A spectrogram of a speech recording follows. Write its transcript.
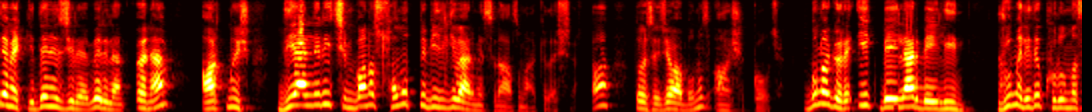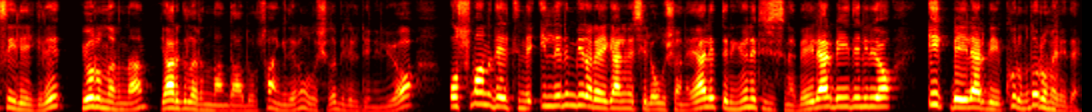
Demek ki denizciliğe verilen önem artmış. Diğerleri için bana somut bir bilgi vermesi lazım arkadaşlar. Tamam? Dolayısıyla cevabımız A şıkkı olacak. Buna göre ilk Beylerbeyliğin Rumeli'de kurulması ile ilgili yorumlarından, yargılarından daha doğrusu hangilerine ulaşılabilir deniliyor. Osmanlı Devleti'nde illerin bir araya gelmesiyle oluşan eyaletlerin yöneticisine Beylerbeyi deniliyor. İlk Beylerbeyi kurumu da Rumeli'de.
